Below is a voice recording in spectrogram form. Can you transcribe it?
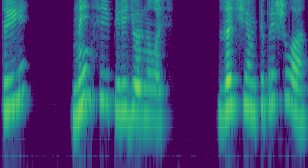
Ты?» Нэнси передернулась. «Зачем ты пришла?»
